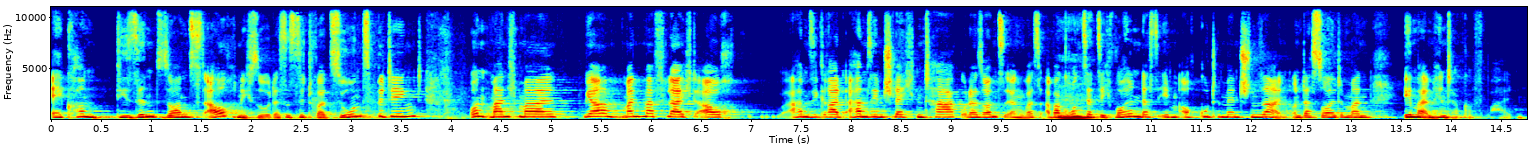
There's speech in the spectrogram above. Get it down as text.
ey komm, die sind sonst auch nicht so. Das ist situationsbedingt und manchmal, ja, manchmal vielleicht auch haben sie gerade, haben sie einen schlechten Tag oder sonst irgendwas. Aber mhm. grundsätzlich wollen das eben auch gute Menschen sein. Und das sollte man immer im Hinterkopf behalten.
